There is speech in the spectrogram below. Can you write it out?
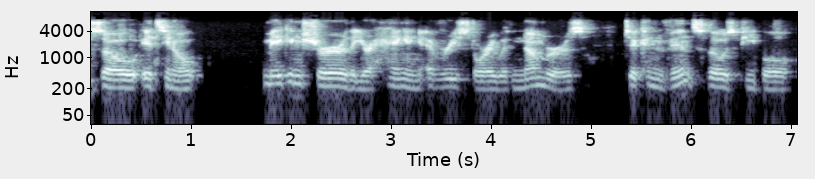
So it's you know making sure that you're hanging every story with numbers to convince those people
